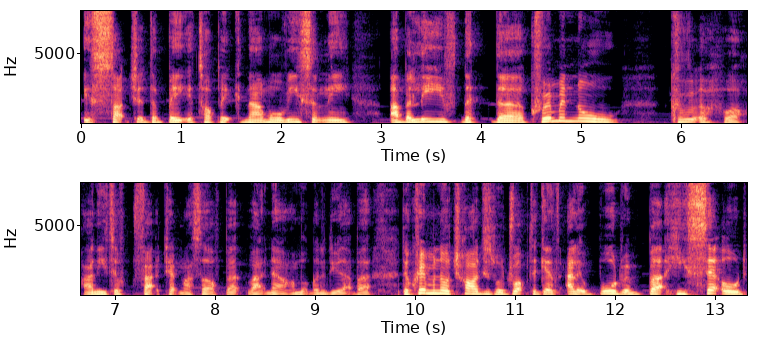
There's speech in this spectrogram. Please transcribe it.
is such a debated topic. Now, more recently, I believe the the criminal well, I need to fact check myself, but right now I'm not going to do that. But the criminal charges were dropped against Alec Baldwin, but he settled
